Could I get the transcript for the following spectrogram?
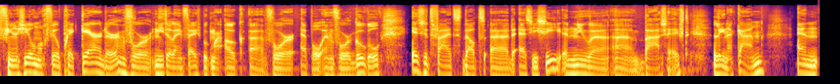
financieel nog veel precairder voor niet alleen Facebook, maar ook eh, voor Apple en voor Google, is het feit dat eh, de SEC een nieuwe baas heeft, Lina Kaan. En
